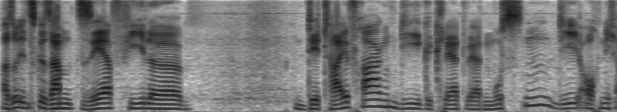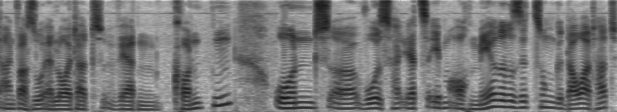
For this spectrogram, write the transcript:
Also insgesamt sehr viele Detailfragen, die geklärt werden mussten, die auch nicht einfach so erläutert werden konnten und äh, wo es jetzt eben auch mehrere Sitzungen gedauert hat,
